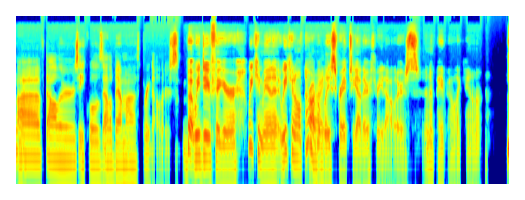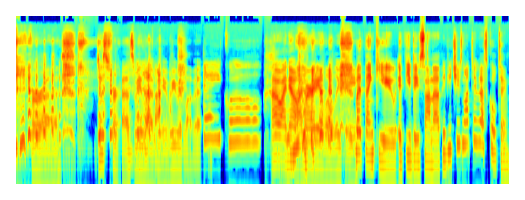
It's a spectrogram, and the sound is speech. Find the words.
five dollars equals Alabama three dollars. But we do figure we can man it. We can all All probably right. scrape together three dollars in a PayPal account For us. just for us. We love you. We would love it. Dayquil. Oh, I know. I'm already a little loopy. But thank you if you do sign up. If you choose not to, that's cool too.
